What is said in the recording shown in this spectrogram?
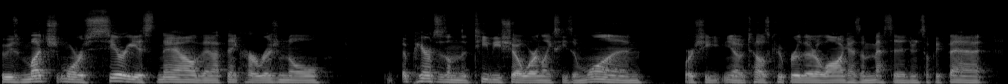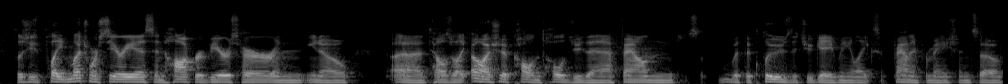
who's much more serious now than I think her original appearances on the TV show were in like season one, where she you know tells Cooper their log has a message and stuff like that. So she's played much more serious, and Hawk reveres her, and you know uh, tells her like, "Oh, I should have called and told you that I found with the clues that you gave me, like found information." So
